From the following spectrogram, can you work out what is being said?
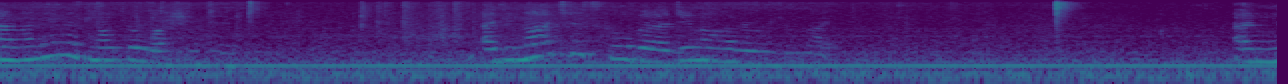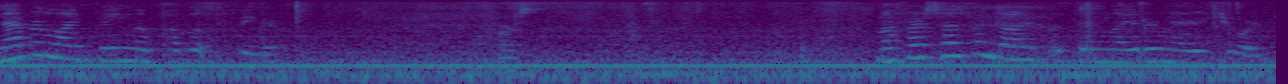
Hi, my name is Martha Washington. I did not attend school, but I do know how to read and write. I never liked being a public figure. My first husband died, but then later married George.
